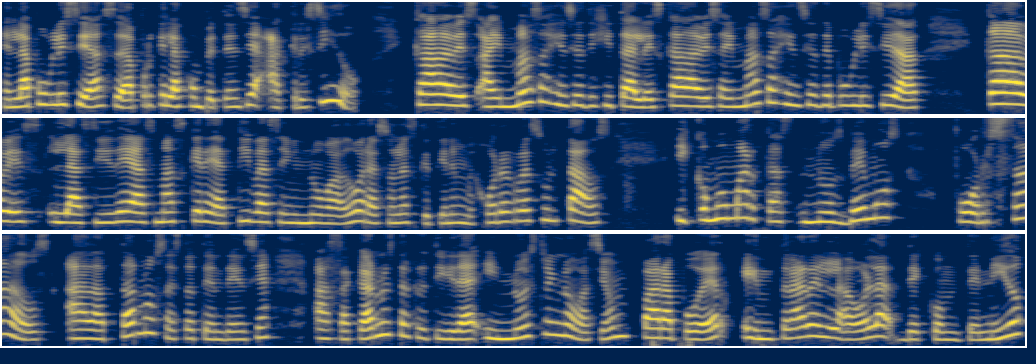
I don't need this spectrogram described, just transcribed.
en la publicidad se da porque la competencia ha crecido. Cada vez hay más agencias digitales, cada vez hay más agencias de publicidad, cada vez las ideas más creativas e innovadoras son las que tienen mejores resultados y como marcas nos vemos forzados a adaptarnos a esta tendencia, a sacar nuestra creatividad y nuestra innovación para poder entrar en la ola de contenido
